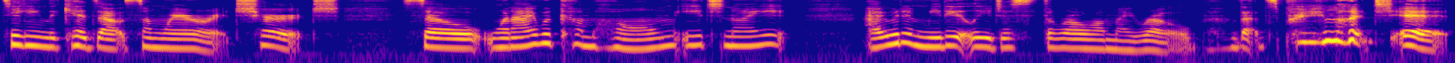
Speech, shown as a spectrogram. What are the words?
taking the kids out somewhere, or at church. So when I would come home each night, I would immediately just throw on my robe. That's pretty much it.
